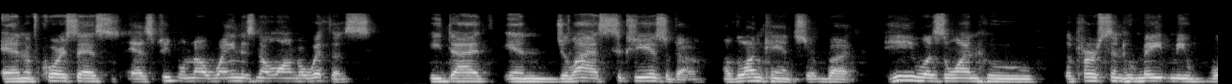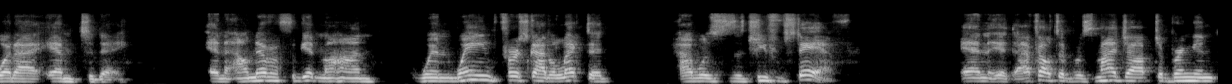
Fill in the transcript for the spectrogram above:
and of course, as as people know, Wayne is no longer with us. He died in July six years ago of lung cancer. But he was the one who, the person who made me what I am today. And I'll never forget, Mahan, when Wayne first got elected, I was the chief of staff. And it, I felt it was my job to bring in,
